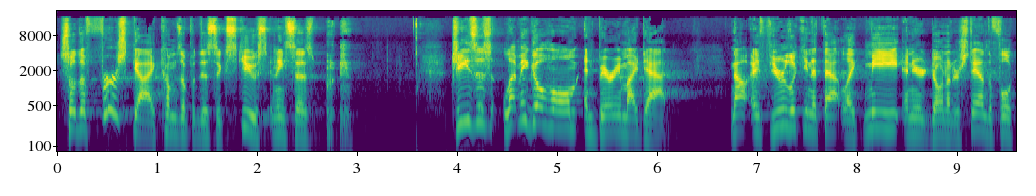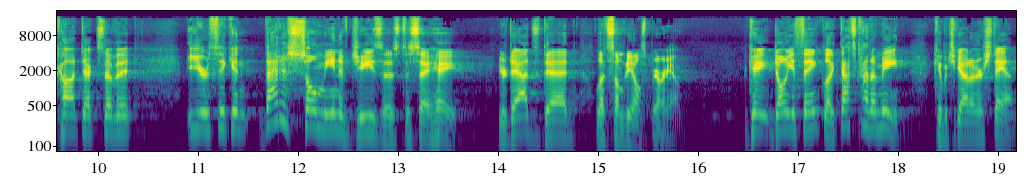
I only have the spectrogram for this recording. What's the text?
So, the first guy comes up with this excuse, and he says, Jesus, let me go home and bury my dad. Now, if you're looking at that like me and you don't understand the full context of it, you're thinking, that is so mean of Jesus to say, hey, your dad's dead, let somebody else bury him. Okay, don't you think? Like, that's kind of mean. Okay, but you got to understand.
